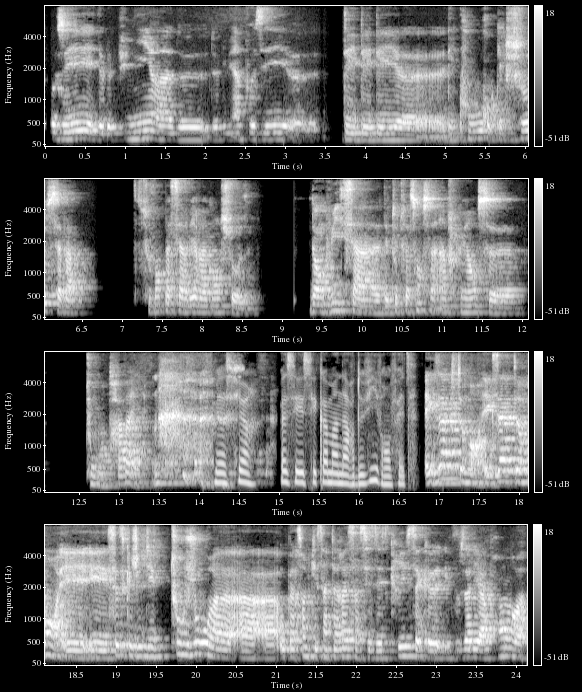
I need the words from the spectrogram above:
imposer et de le punir, de, de lui imposer euh, des, des, euh, cours ou quelque chose, ça va souvent pas servir à grand chose. Donc oui, ça, de toute façon, ça influence euh, tout mon travail. Bien sûr. C'est comme un art de vivre en fait. Exactement, exactement. Et, et c'est ce que je dis toujours à, aux personnes qui s'intéressent à ces écrits, c'est que vous allez apprendre,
